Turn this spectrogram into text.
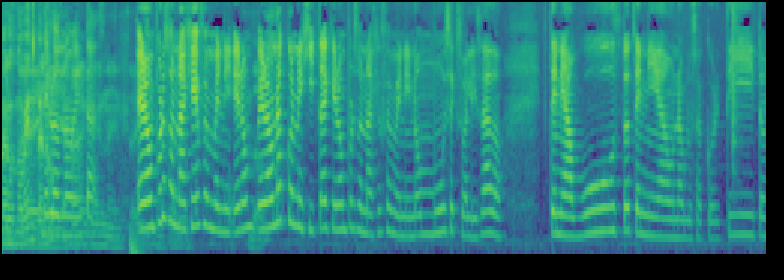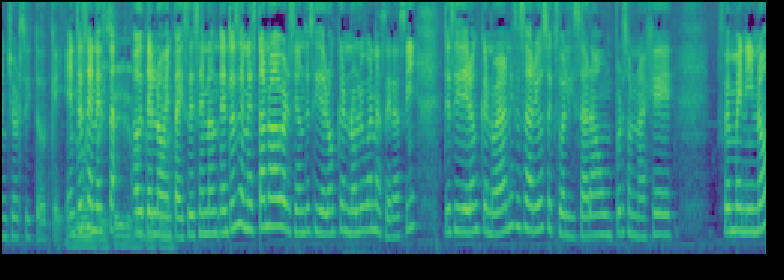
de los 90, De ¿no? los Ajá, noventas. que es 90. Era un personaje femenino, era, un- era una conejita que era un personaje femenino muy sexualizado. Tenía busto, tenía una blusa cortita, un shortcito, ok. Entonces en esta, 96 es la oh, del película. 96, en- entonces en esta nueva versión decidieron que no lo iban a hacer así. Decidieron que no era necesario sexualizar a un personaje femenino,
